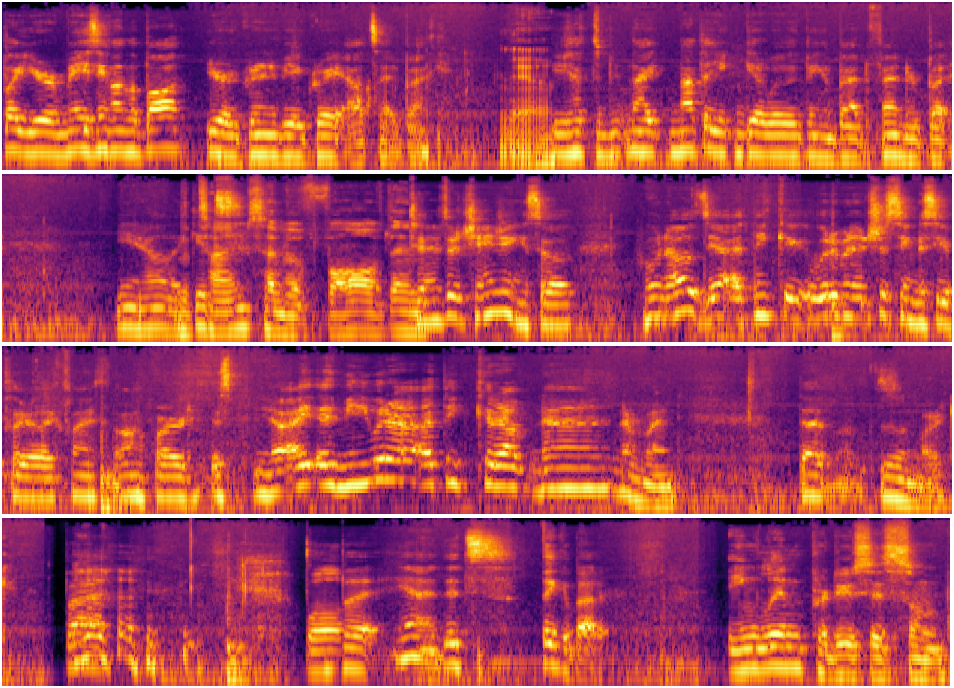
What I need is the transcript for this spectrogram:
but you're amazing on the ball. You're going to be a great outside back. Yeah. You have to be like not that you can get away with being a bad defender, but you know, like the it's, times have evolved and times are changing. So who knows? Yeah, I think it would have been interesting to see a player like Frank Lampard. You know, I, I mean, he would have. I think could have. Nah, never mind. That doesn't work. But well, but yeah, it's think about it. England produces some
